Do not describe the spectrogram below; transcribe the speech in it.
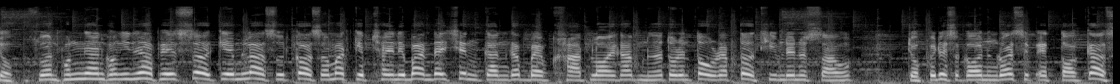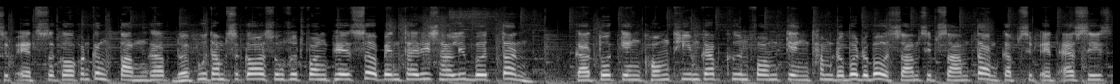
จบ ส่วนผลงานของอินเดียเพเซอร์เกมล่าสุดก็สามารถเก็บชัยในบ้านได้เช่นกันครับ แบบขาดลอยครับ เหนือโตเรนโตแรปเตอร์ทีมไดโนเสาร์ จบไปด้วยสกอร์ 111 ต่อ 91 สกอร์ค่อนข้างต่ำครับ โดยผู้ทำสกอร์สูงสุดฝั่งเพเซอร์เป็นไทริสฮาริเบอร์ตันการตัวเก่งของทีมครับ คืนฟอร์มเก่งทำดับเบิลดับเบิล33 แต้มกับ 11 แอสซิสต์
